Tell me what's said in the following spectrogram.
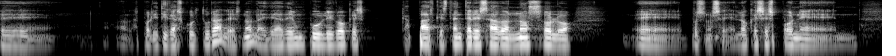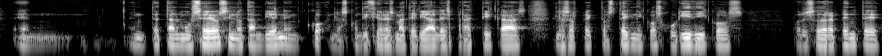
eh, las políticas culturales, ¿no? la idea de un público que es capaz, que está interesado no solo eh, pues no sé, lo que se expone en, tal museo, sino también en, las condiciones materiales, prácticas, en los aspectos técnicos, jurídicos. Por eso de repente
